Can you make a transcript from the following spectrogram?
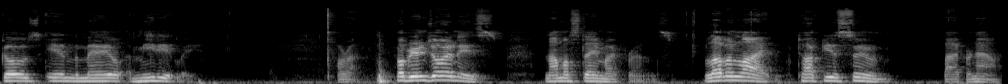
goes in the mail immediately. All right. Hope you're enjoying these. Namaste, my friends. Love and light. Talk to you soon. Bye for now.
